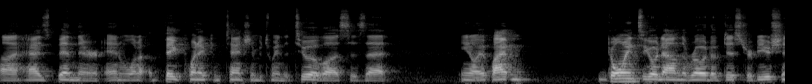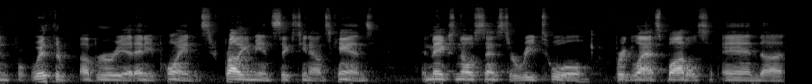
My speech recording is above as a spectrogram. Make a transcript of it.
uh, has been there, and one a big point of contention between the two of us is that, you know, if I'm going to go down the road of distribution for, with a, a brewery at any point, it's probably gonna be in 16 ounce cans. It makes no sense to retool for glass bottles, and uh,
